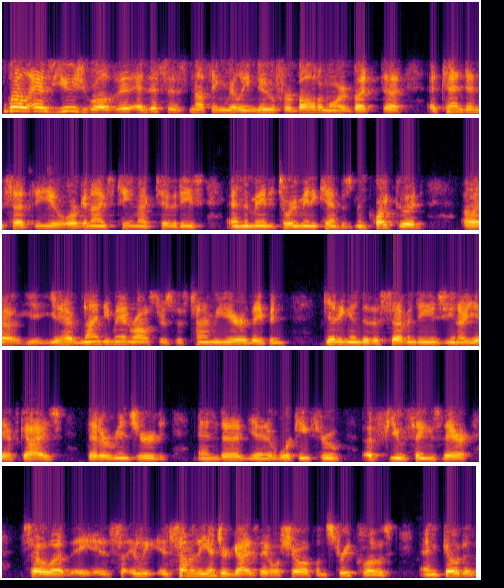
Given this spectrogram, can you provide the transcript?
Well, as usual, and this is nothing really new for Baltimore, but uh, attendance at the organized team activities and the mandatory minicamp has been quite good. Uh, you, you, have 90 man rosters this time of year. They've been getting into the 70s. You know, you have guys that are injured and uh, you know working through a few things there. So uh, it's, it's some of the injured guys they will show up on street clothes and go to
